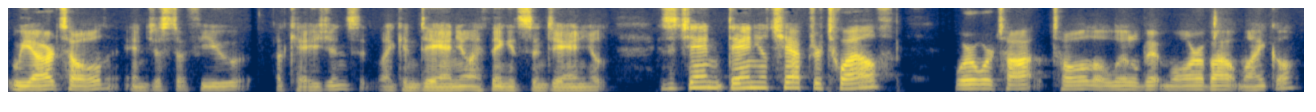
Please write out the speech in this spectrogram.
we are told in just a few occasions, like in Daniel, I think it's in Daniel. Is it Jan- Daniel chapter 12, where we're taught, told a little bit more about Michael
